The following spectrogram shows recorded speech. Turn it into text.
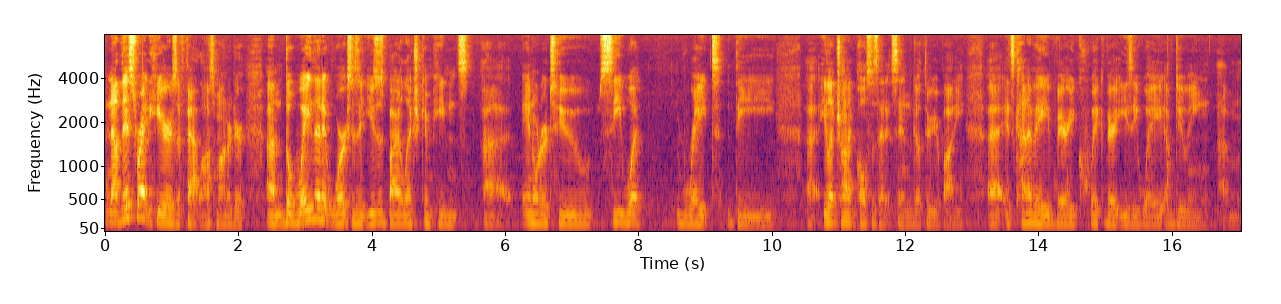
Now this right here is a fat loss monitor. Um, the way that it works is it uses bioelectric impedance uh, in order to see what rate the uh, electronic pulses that it sends go through your body. Uh, it's kind of a very quick, very easy way of doing um,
